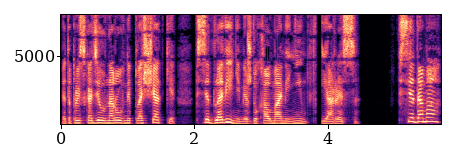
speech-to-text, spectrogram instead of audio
Это происходило на ровной площадке в седловине между холмами Нимф и Ареса. Все дома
